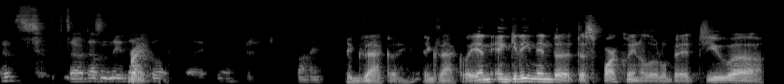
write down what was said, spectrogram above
It's, so it doesn't need that. Right. Yeah. Funny. Exactly, exactly. And and getting into the sparkling a little bit, you uh,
